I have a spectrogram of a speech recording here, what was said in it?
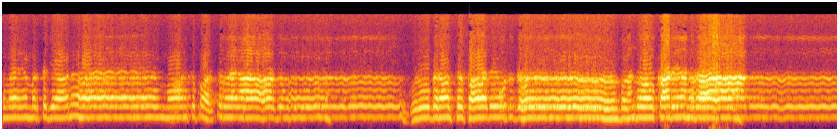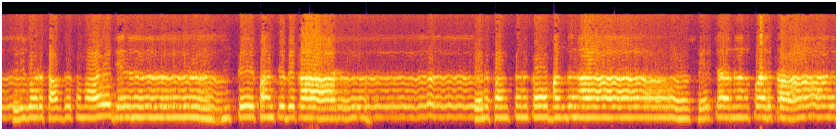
ਸਮੈ ਅੰਮ੍ਰਿਤ ਗਿਆਨ ਹੈ ਮਾਨਕ ਭਗਤ ਵੈਰਾਗ। ਗੁਰੂ ਗ੍ਰੰਥ ਸਾਹਿਬ ਉਦਧ ਬੰਦੋ ਕਰ ਅਨੁਰਾਗ। ਸ੍ਰੀ ਗੁਰ ਸ਼ਬਦ ਕਮਾਏ ਜਿਨ, ਜੀਤੇ ਪੰਜ ਵਿਕਾਰ। ਤਿਨ ਸੰਤਨ ਕੋ ਬੰਦਨਾ ਸਿਰ ਚਰਨ ਪਰਤਾਰ।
